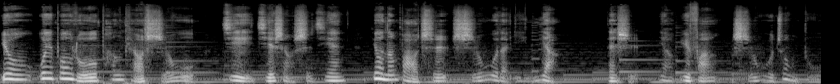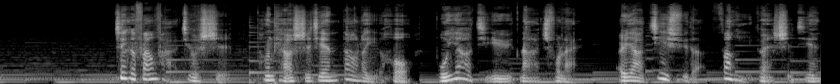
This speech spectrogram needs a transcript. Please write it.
用微波炉烹调食物，既节省时间，又能保持食物的营养，但是要预防食物中毒。这个方法就是，烹调时间到了以后，不要急于拿出来，而要继续的放一段时间，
